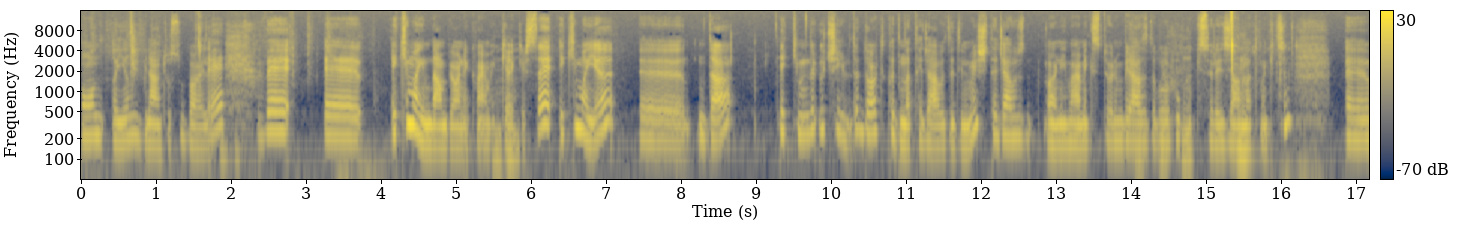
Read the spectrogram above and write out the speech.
10 ayın bilançosu böyle. Ve e, Ekim ayından bir örnek vermek gerekirse Ekim ayı e, da Ekim'de 3 ilde 4 kadına tecavüz edilmiş. Tecavüz örneği vermek istiyorum biraz da bu hukuki süreci anlatmak için. Eee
